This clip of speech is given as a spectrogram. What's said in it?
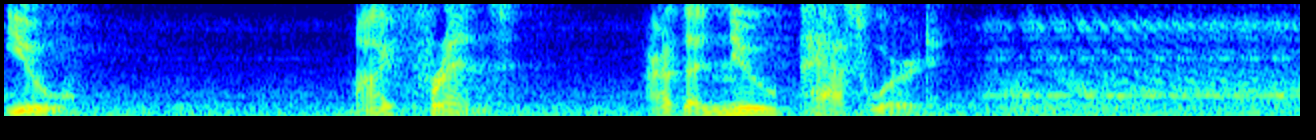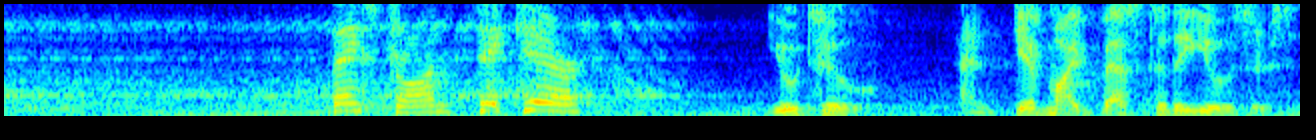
You, my friends, are the new password. Thanks, Tron. Take care. You too, and give my best to the users.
